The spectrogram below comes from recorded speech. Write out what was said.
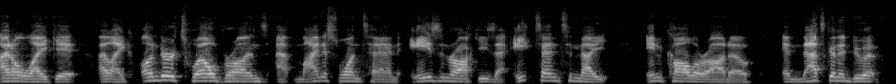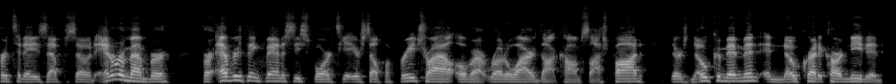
I don't like it. I like under 12 runs at minus 110, A's and Rockies at 810 tonight in Colorado. And that's going to do it for today's episode. And remember, for everything fantasy sports, get yourself a free trial over at rotowire.com slash pod. There's no commitment and no credit card needed.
